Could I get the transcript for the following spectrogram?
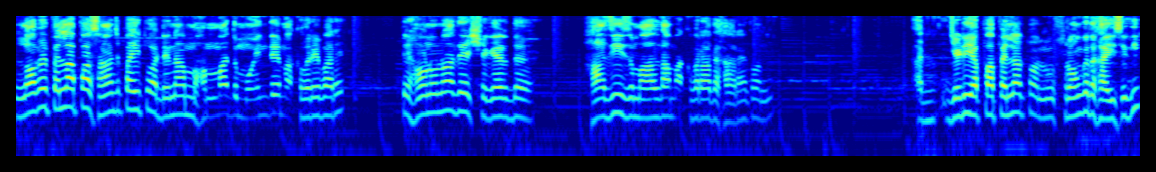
ਲਓ ਪਹਿਲਾਂ ਆਪਾਂ ਸਾਂਝ ਪਾਈ, ਤੁਹਾਡੇ ਨਾਲ ਮੁਹੰਮਦ ਮੋਇਨ ਦੇ ਮਕਬਰੇ ਬਾਰੇ। ਤੇ ਹੁਣ ਉਹਨਾਂ ਦੇ ਸ਼ਾਗਿਰਦ ਹਾਜੀ ਜਮਾਲ ਦਾ ਮਕਬਰਾ ਦਿਖਾ ਰਹੇ ਤੁਹਾਨੂੰ। ਅੱਜ ਜਿਹੜੀ ਆਪਾਂ ਪਹਿਲਾਂ ਤੁਹਾਨੂੰ ਸੁਰੰਗ ਦਿਖਾਈ ਸੀਗੀ,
